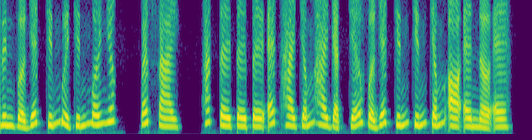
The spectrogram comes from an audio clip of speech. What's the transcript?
link vz99 mới nhất, website https 2 2 gạch chéo vz99 one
